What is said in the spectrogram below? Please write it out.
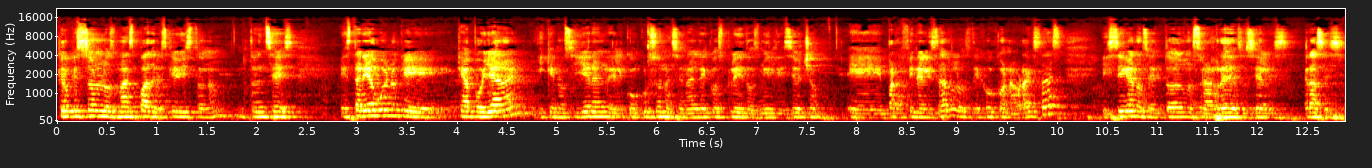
creo que son los más padres que he visto, ¿no? Entonces, estaría bueno que, que apoyaran y que nos siguieran en el concurso nacional de cosplay 2018. Eh, para finalizar, los dejo con Abraxas y síganos en todas nuestras redes sociales. Gracias.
